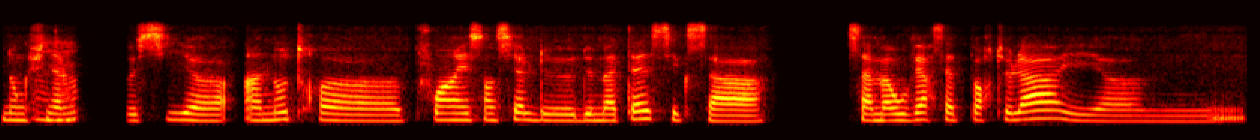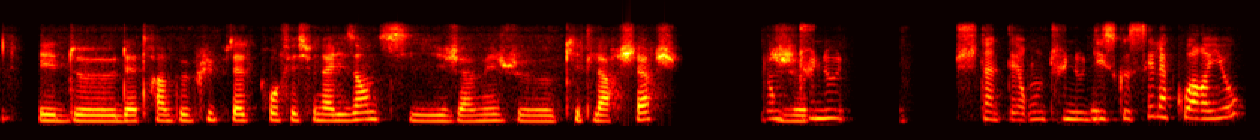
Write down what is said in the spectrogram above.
Donc finalement, aussi euh, un autre euh, point essentiel de, ma thèse, c'est que ça ça m'a ouvert cette porte-là et, euh, et d'être un peu plus peut-être professionnalisante si jamais je quitte la recherche. Donc je... tu nous, je t'interromps, tu nous dis ce que c'est l'aquario?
